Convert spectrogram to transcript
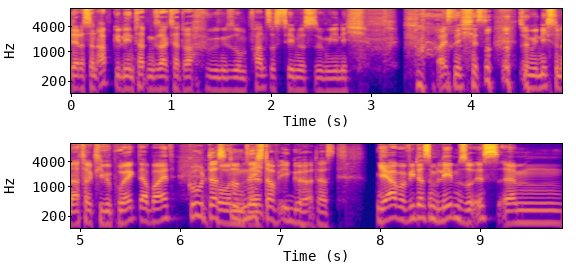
der das dann abgelehnt hat und gesagt hat, ach, irgendwie so ein Pfandsystem, das ist irgendwie nicht, weiß nicht, ist, ist irgendwie nicht so eine attraktive Projektarbeit. Gut, dass Und, du nicht äh, auf ihn gehört hast. Ja, aber wie das im Leben so ist, ähm,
